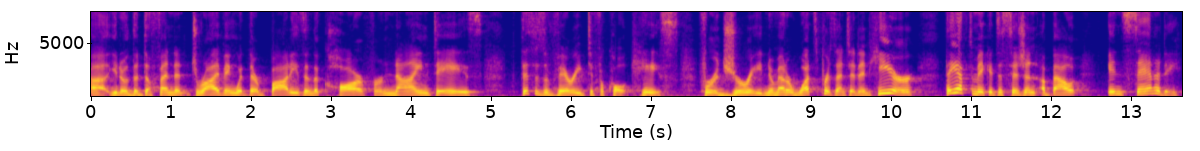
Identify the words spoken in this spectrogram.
Uh, you know, the defendant driving with their bodies in the car for nine days. This is a very difficult case for a jury, no matter what's presented. And here, they have to make a decision about insanity.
